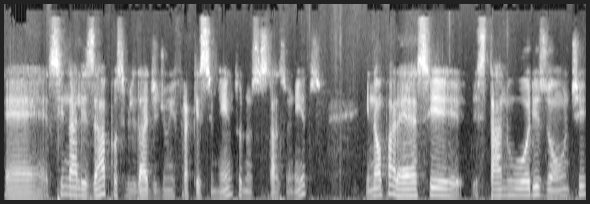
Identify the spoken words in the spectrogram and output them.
é, sinalizar a possibilidade de um enfraquecimento nos Estados Unidos e não parece estar no horizonte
